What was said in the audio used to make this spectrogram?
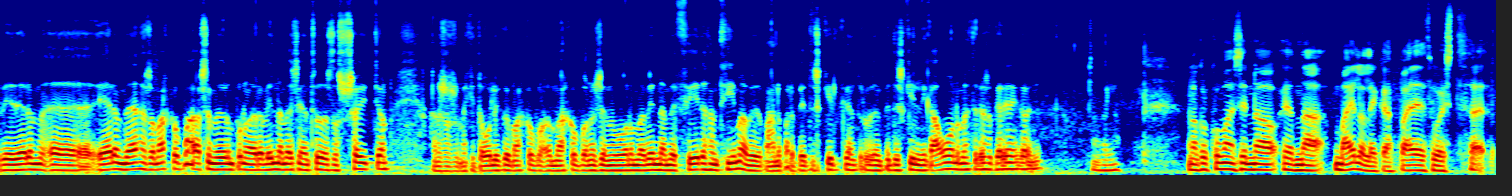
við erum, uh, erum með þessa markkópa sem við erum búin að vera að vinna með síðan 2017. Hann er svo sem ekki ólíkur markkópanum sem við vorum að vinna með fyrir þann tíma. Við, hann er bara betur skilgrendur og við erum betur skilning á honum eftir þessu greiningavinnu. Nákvæmlega. En okkur komaðins inn á hérna, mælaleika, bæðið þú veist, það er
